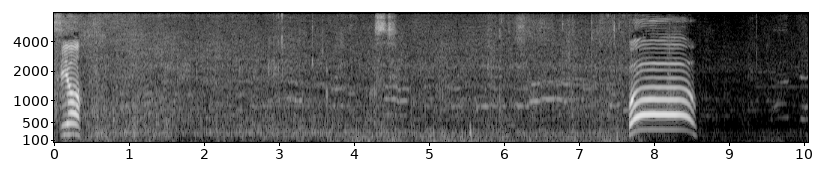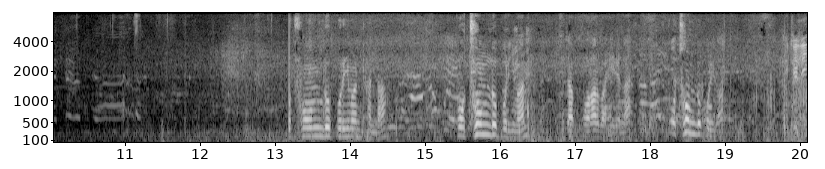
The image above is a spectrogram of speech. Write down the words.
See you. Whoa! প্রচণ্ড পরিমাণ ঠান্ডা প্রচণ্ড পরিমাণ যেটা পড়ার বাহিরে না প্রচণ্ড পরিমাণ লিটারলি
